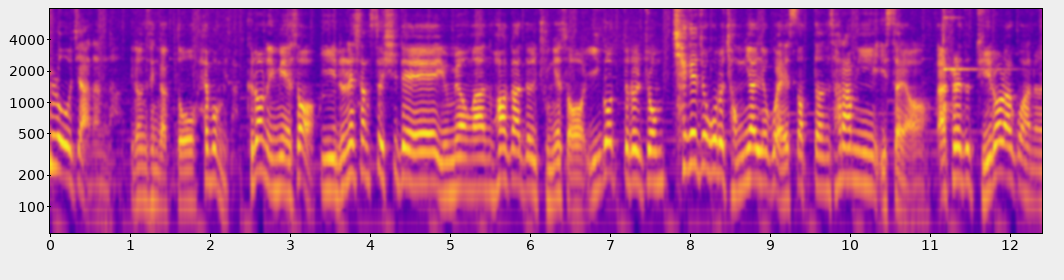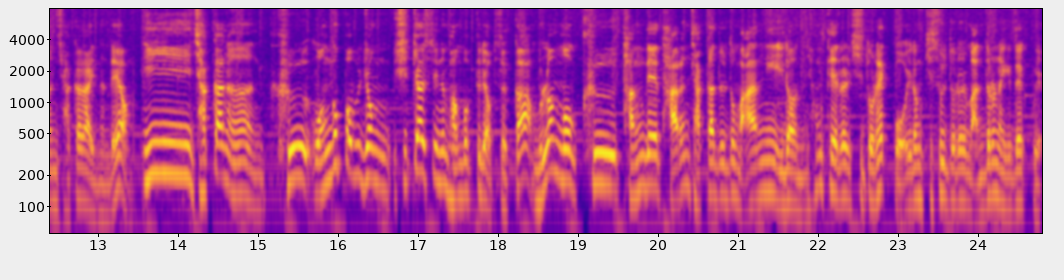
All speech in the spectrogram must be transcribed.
흘러오지 않았나 이런 생각도 해봅니다. 그런 의미에서 이 르네상스 시대의 유명한 화가들 중에서 이것들을 좀 체계적으로 정리하려고 애썼던 사람이 있어요. 알프레드 뒤러라고 하는 작가가 있는데요. 이 작가는 그 원고법을 좀 쉽게 할 수 있는 방법들이 없을까? 물론 뭐 그 당대 다른 작가들도 많이 이런 형태를 시도를 했고 이런 기술들을 만들어내기도 했고요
